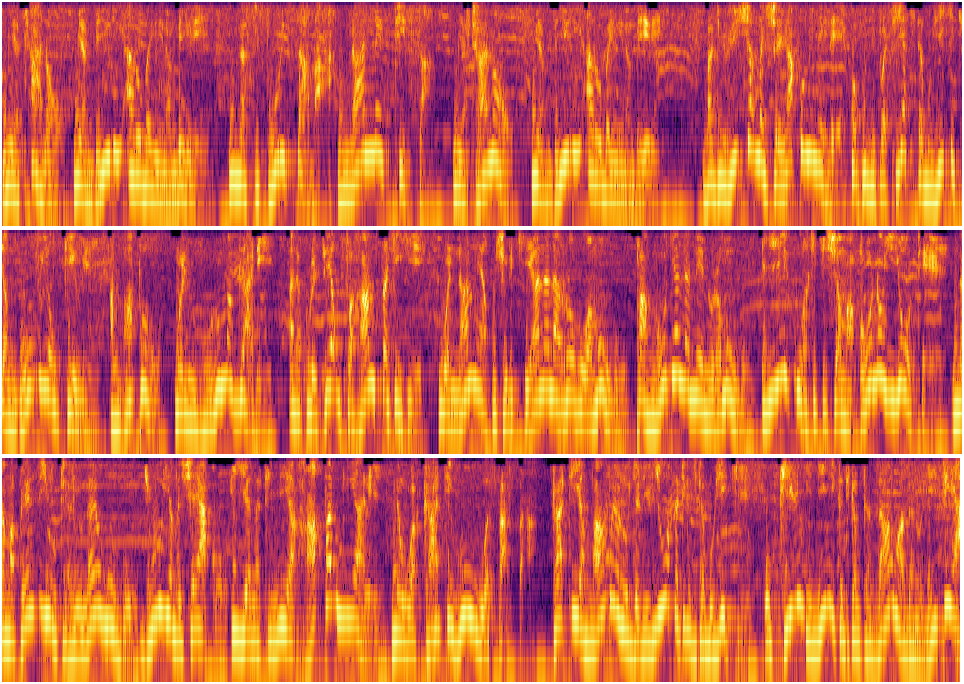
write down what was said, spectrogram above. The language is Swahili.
5 242 na 789 5 242 badirisha maisha yako milele kwa kujipatia kitabu hiki cha nguvu ya ukili ambapo mwalimu huruma gadi anakuletea ufahamu sahihi wa namna ya kushirikiana na roho wa mungu pamoja na neno la mungu ili kuhakikisha maono yote na mapenzi yote yaliyonayo mungu juu ya maisha yako yanatimia hapa duniani na wakati huu wa sasa. Kati ya mambo yanayojadiliwa katika kitabu hiki ukili ni nini katika mtazamo wa agano jipya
